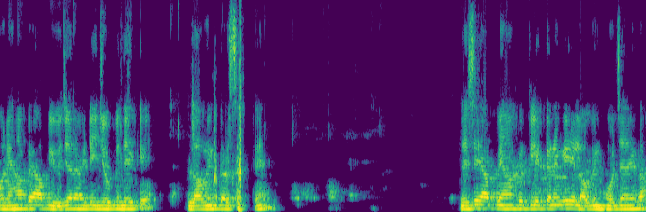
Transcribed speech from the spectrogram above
और यहाँ पे आप यूज़र आईडी जो भी देके लॉगिन कर सकते हैं। जैसे आप यहाँ पे क्लिक करेंगे लॉगिन हो जाएगा।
